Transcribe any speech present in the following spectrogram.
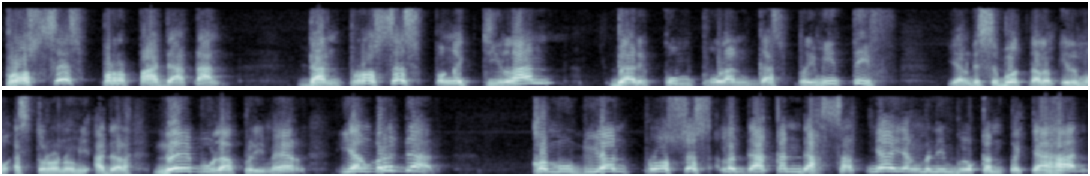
proses perpadatan, dan proses pengecilan dari kumpulan gas primitif yang disebut dalam ilmu astronomi adalah nebula primer yang beredar. Kemudian proses ledakan dahsyatnya yang menimbulkan pecahan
